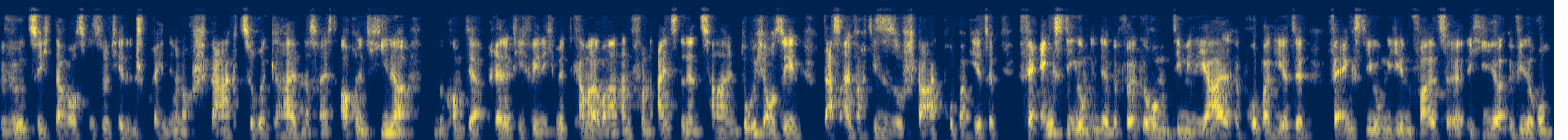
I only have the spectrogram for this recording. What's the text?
wird sich daraus resultiert entsprechend immer noch stark zurückgehalten. Das heißt, auch in China bekommt ja relativ wenig mit, kann man aber anhand von einzelnen Zahlen durchaus sehen, dass einfach diese so stark propagierte Verängstigung in der Bevölkerung, die medial propagierte Verängstigung jedenfalls hier wiederum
